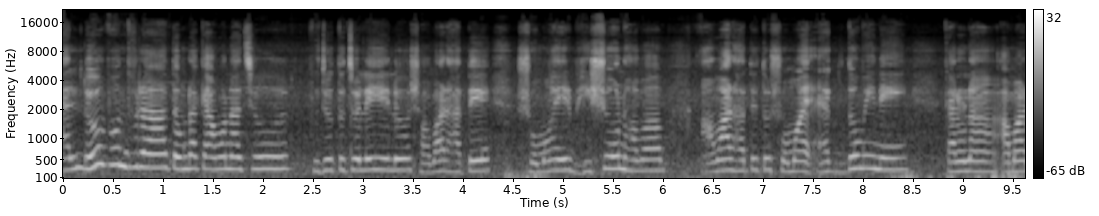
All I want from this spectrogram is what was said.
হ্যালো বন্ধুরা, তোমরা কেমন আছো? পুজো তো চলেই এলো, সবার হাতে সময়ের ভীষণ অভাব। আমার হাতে তো সময় একদমই নেই। কেননা আমার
